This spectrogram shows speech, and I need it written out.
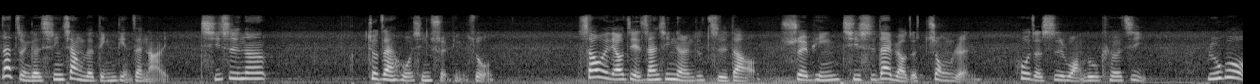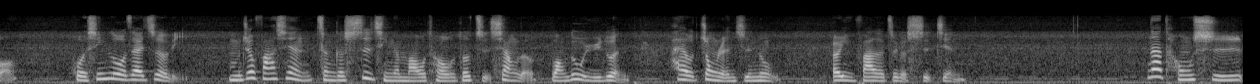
那整个星象的顶点在哪里？其实呢，就在火星水瓶座。稍微了解占星的人就知道，水瓶其实代表着众人，或者是网络科技。如果火星落在这里，我们就发现整个事情的矛头都指向了网络舆论，还有众人之怒，而引发了这个事件。那同时，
